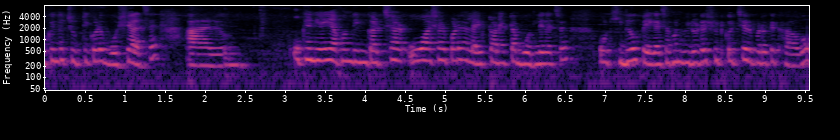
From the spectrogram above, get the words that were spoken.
ও কিন্তু চুপটি করে বসে আছে। আর ওকে নিয়েই এখন দিন কাটছে। আর ও আসার পরে লাইফটা অনেকটা বদলে গেছে। ওর খিদেও পেয়ে গেছে। এখন ভিডিওটা শ্যুট করছি, এরপর ওকে খাওয়াবো।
